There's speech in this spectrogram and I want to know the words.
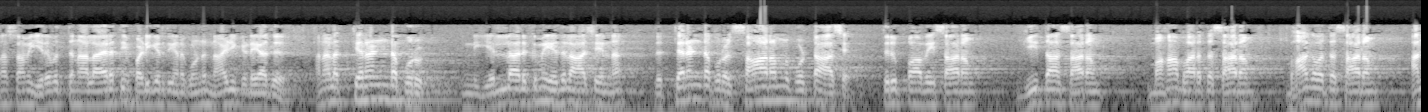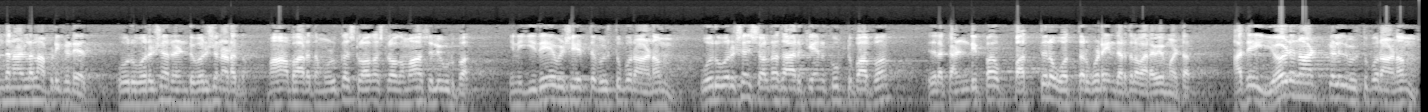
ஆனா சுவாமி இருபத்தி நாலாயிரத்தையும் படிக்கிறதுக்கு எனக்கு ஒண்ணு நாழி கிடையாது. அதனால திரண்ட பொருள். இன்னைக்கு எல்லாருக்குமே எதுல ஆசைன்னா இந்த திரண்ட பொருள் சாரம்னு போட்ட ஆசை. திருப்பாவை சாரம் கீதா சாரம் மகாபாரத சாரம் பாகவத சாரம் அந்த நாள்லாம் அப்படி கிடையாது. ஒரு வருஷம் ரெண்டு வருஷம் நடக்கும். மகாபாரதம் முழுக்க ஸ்லோகம் ஸ்லோகமா சொல்லி கொடுப்பா. இன்னைக்கு இதே விஷயத்தை விஷ்ணு புராணம் ஒரு வருஷம் சொல்றதா இருக்கேன்னு கூப்பிட்டு பார்ப்போம். இதுல கண்டிப்பா பத்துல ஒருத்தர் கூட இந்த இடத்துல வரவே மாட்டார். அதே ஏழு நாட்களில் விட்டு புராணம்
